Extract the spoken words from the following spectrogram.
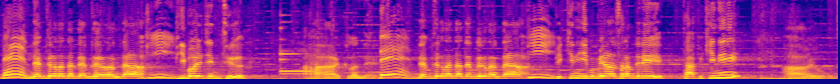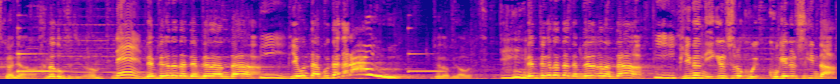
냄. 냄새가 난다, 냄새가 난다. 비. 비벌진트. 아, 큰일 났네. 냄. 냄새가 난다, 냄새가 난다. 비. 비키니 입으면 사람들이 다 비키니? 아유, 어떡하냐. 하나도 없어, 지금. 냄. 냄새가 난다, 냄새가 난다. 비. 온다, 문 닫아라! 죄송합니다. 냄새가 난다, 냄새가 난다. 비. 비는 이길수록 고, 고개를 숙인다.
